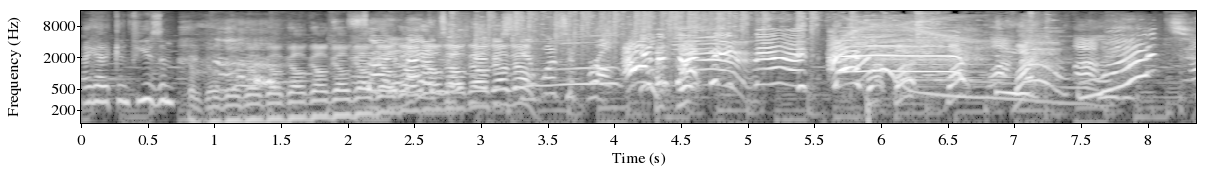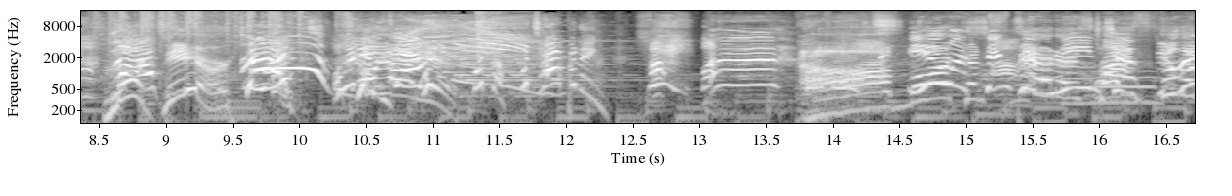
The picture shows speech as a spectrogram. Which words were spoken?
I gotta confuse him. Go, go, go, go, go, go, go, go, go, Sorry, go, I go, gotta go, take go, care go, of this here go! Once and for all. Ow! It's not this bad! What, what, what, what? Uh, What? More deer? What's going on here? What the, what's happening? Uh, what? Oh, feel more a sense of conspirators trying to to steal the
